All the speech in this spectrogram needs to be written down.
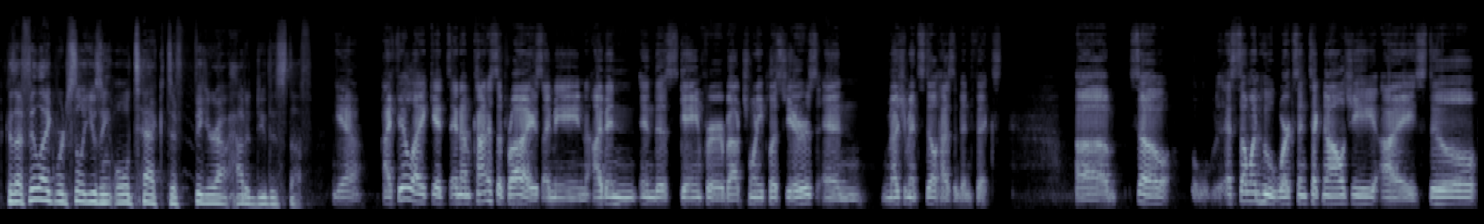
Because I feel like we're still using old tech to figure out how to do this stuff. Yeah. I feel like it's, and I'm kind of surprised. I mean, I've been in this game for about 20 plus years and measurement still hasn't been fixed. Um, so, as someone who works in technology, I still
